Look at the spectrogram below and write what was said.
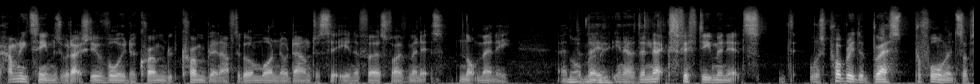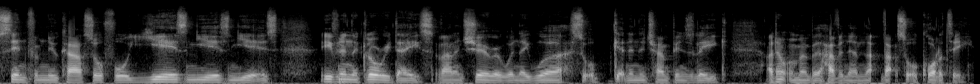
How many teams would actually avoid a crum- crumbling after going one 0 down to City in the first five minutes? Not many. Uh, they, you know, the next 50 minutes was probably the best performance I've seen from Newcastle for years and years and years. Even in the glory days of Alan Shearer, when they were sort of getting in the Champions League, I don't remember having them that, that sort of quality.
